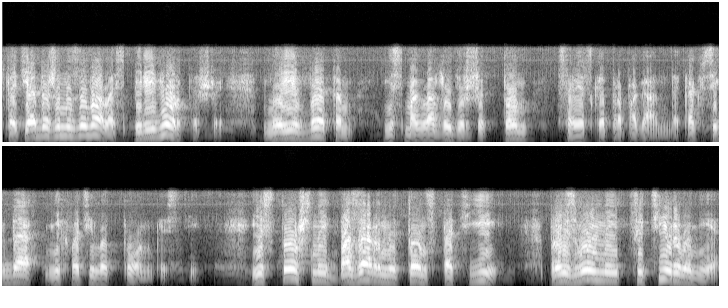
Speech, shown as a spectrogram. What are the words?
Статья даже называлась «Перевертыши», но и в этом не смогла выдержать тон советская пропаганда. Как всегда, не хватило тонкости. Истошный базарный тон статьи, произвольные цитирования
